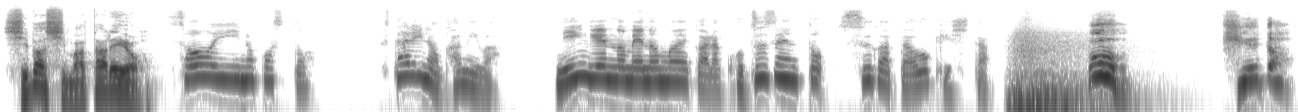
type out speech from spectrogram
しばし待たれよ。そう言い残すと、二人の神は人間の目の前から忽然と姿を消した。お消えた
